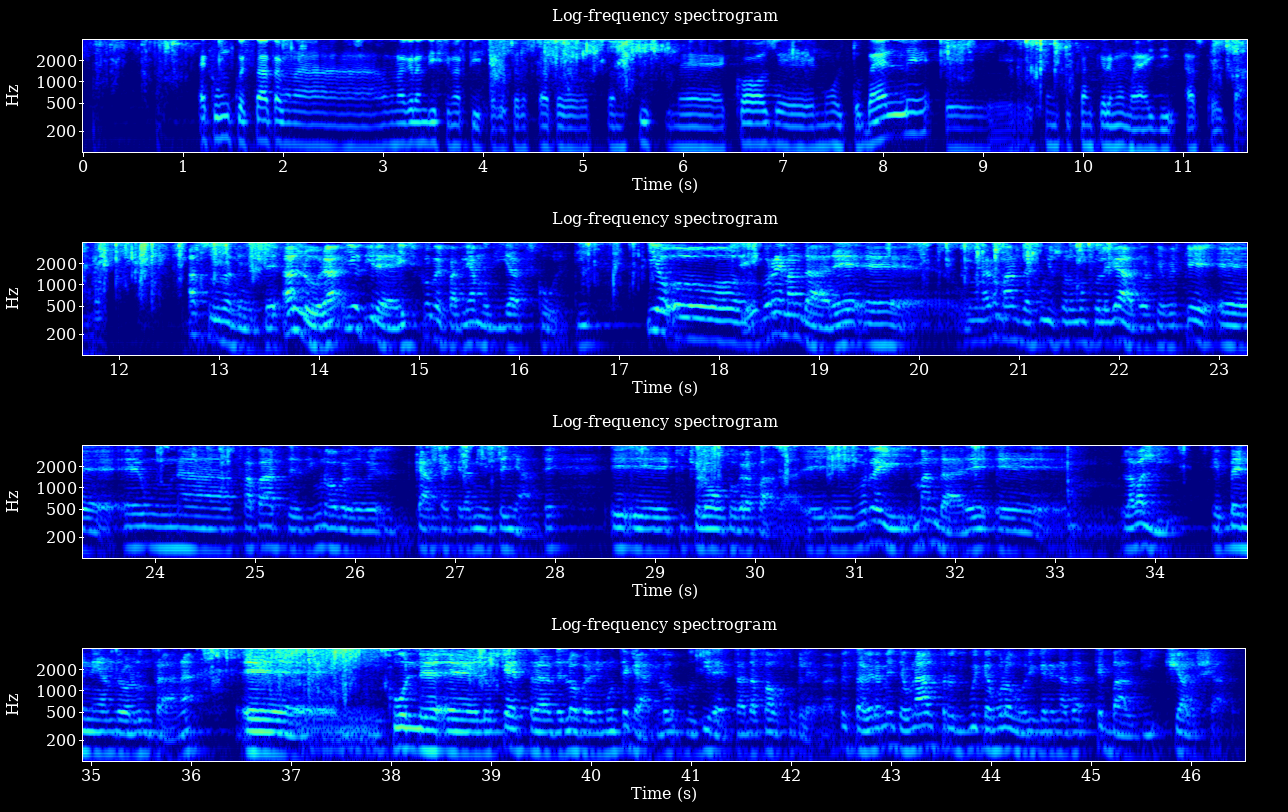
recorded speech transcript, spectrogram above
è comunque stata una, una grandissima artista che ci ha lasciato tantissime cose molto belle e che non ci stancheremo mai di ascoltare. Assolutamente. Allora, io direi, siccome parliamo di ascolti, io oh, sì. vorrei mandare eh, una romanza a cui sono molto legato, anche perché eh, è una, fa parte di un'opera dove canta anche la mia insegnante e, e che ce l'ho autografata. E, e vorrei mandare eh, la Vallì e ben andrò lontana eh, con eh, l'orchestra dell'opera di Monte Carlo diretta da Fausto Cleva. Questo è veramente un altro di quei capolavori che Renata Tebaldi ci ha lasciato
